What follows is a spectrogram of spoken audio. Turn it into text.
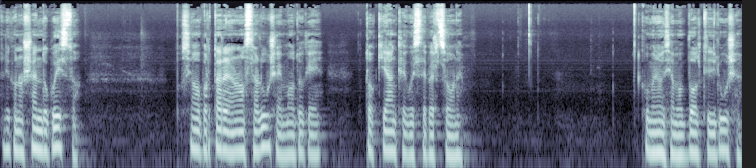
Riconoscendo questo, possiamo portare la nostra luce in modo che tocchi anche queste persone. Come noi siamo avvolti di luce,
